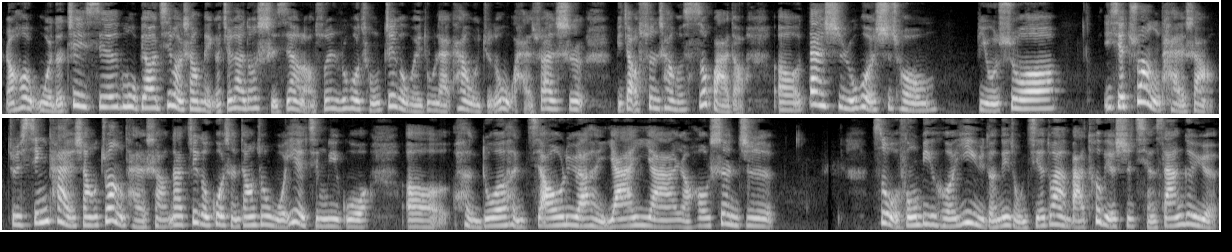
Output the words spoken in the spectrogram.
然后我的这些目标基本上每个阶段都实现了，所以如果从这个维度来看，我觉得我还算是比较顺畅和丝滑的，呃。但是，如果是从，比如说一些状态上，就是心态上、状态上，那这个过程当中，我也经历过，呃，很多很焦虑啊、很压抑啊，然后甚至自我封闭和抑郁的那种阶段吧，特别是前三个月，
